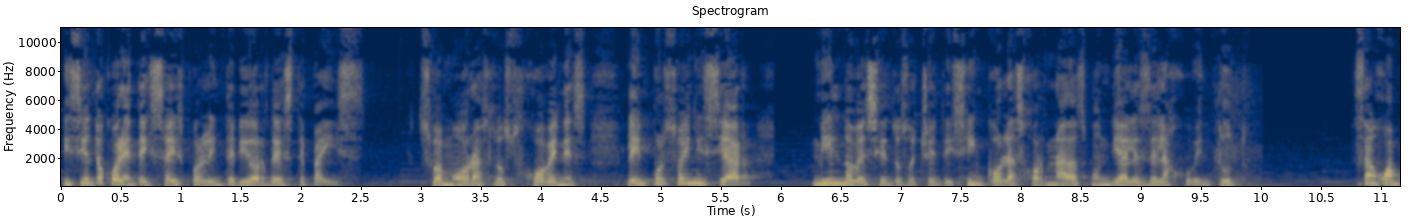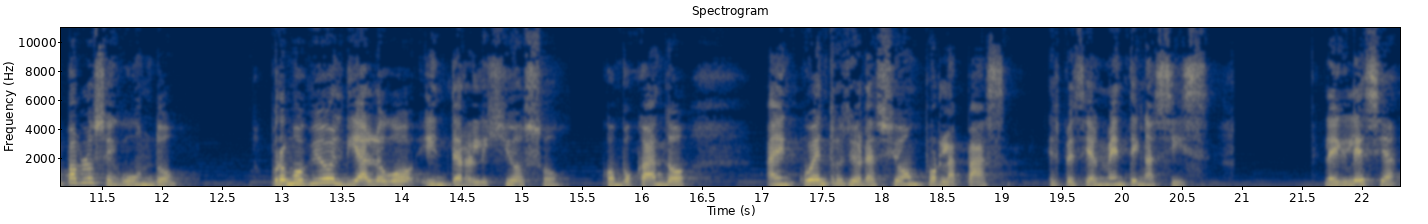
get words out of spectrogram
y 146 por el interior de este país. Su amor a los jóvenes le impulsó a iniciar 1985 las Jornadas Mundiales de la Juventud. San Juan Pablo II promovió el diálogo interreligioso, convocando a encuentros de oración por la paz, especialmente en Asís. La Iglesia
